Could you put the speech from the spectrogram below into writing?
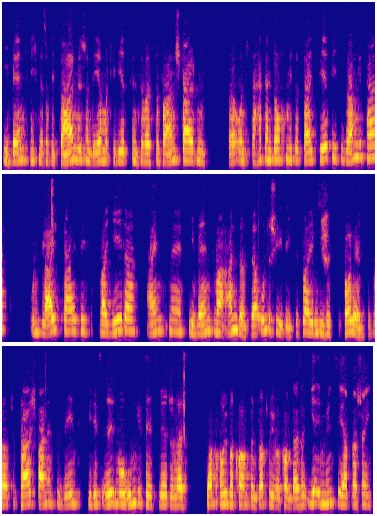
Events nicht mehr so viel zahlen müssen und eher motiviert sind, sowas zu veranstalten. Äh, und da hat dann doch mit der Zeit sehr viel zusammengepasst und gleichzeitig war jeder einzelne Event war anders, war unterschiedlich. Das war eben dieses Tolle. Das war total spannend zu sehen, wie das irgendwo umgesetzt wird und was dort rüberkommt und dort rüberkommt. Also ihr in Münster, ihr habt wahrscheinlich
